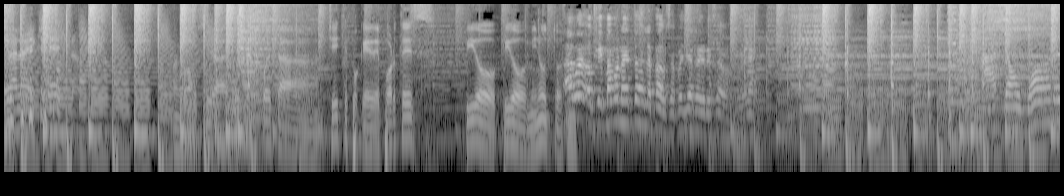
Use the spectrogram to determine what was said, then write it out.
Vivan los excesos. Bueno, vamos a ir a después a chistes porque deportes pido, pido minutos. Ah, ¿no? bueno, ok, vámonos entonces a la pausa, pues ya regresamos. ¿verdad? I don't wanna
